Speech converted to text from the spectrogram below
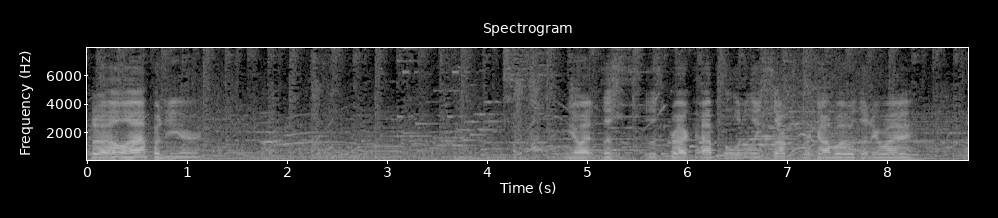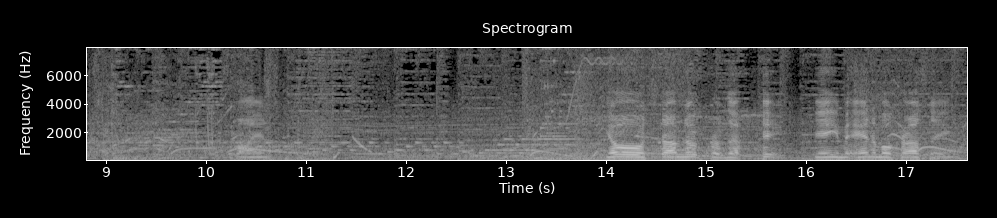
What the hell happened here? You know what, this, this track absolutely sucks for combos anyway. Yo, it's Tom Nook from the game Animal Crossing.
